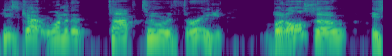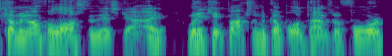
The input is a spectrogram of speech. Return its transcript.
he's got one of the top two or three. But also, he's coming off a loss to this guy. When he kickboxed him a couple of times before,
